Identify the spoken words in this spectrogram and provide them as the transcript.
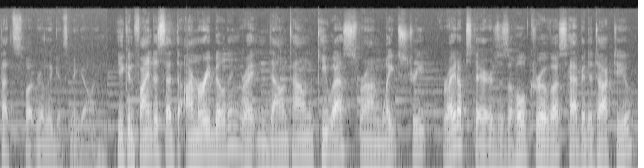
that's what really gets me going. You can find us at the Armory Building right in downtown Key West. We're on White Street. Right upstairs There's a whole crew of us happy to talk to you.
